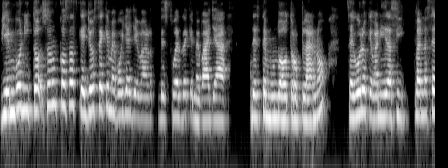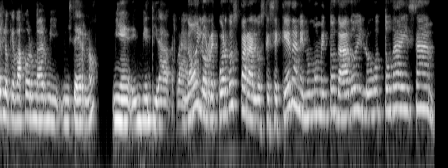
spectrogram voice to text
bien bonito, son cosas que yo sé que me voy a llevar después de que me vaya de este mundo a otro plano. Seguro que van a ir así, van a ser lo que va a formar mi, mi ser, ¿no? Mi, mi entidad. No, y los recuerdos para los que se quedan en un momento dado y luego toda esa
